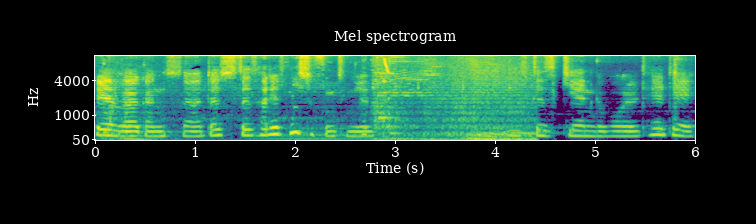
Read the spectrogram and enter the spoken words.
Der war ganz da. Das, das hat jetzt nicht so funktioniert. Wie ich das gern gewollt hätte.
